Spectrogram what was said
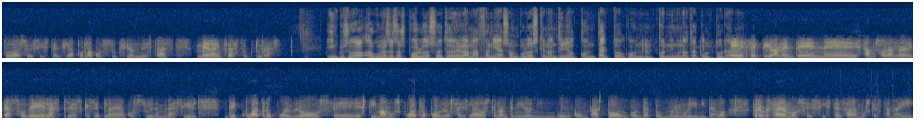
toda su existencia por la construcción de estas mega infraestructuras. Incluso algunos de esos pueblos, sobre todo en la Amazonia, son pueblos que no han tenido contacto con, ninguna otra cultura. Efectivamente, eh, estamos hablando en el caso de las presas que se planean construir en Brasil, de cuatro pueblos, eh, estimamos cuatro pueblos aislados que no han tenido ningún contacto o un contacto muy, muy limitado, pero que sabemos que existen, sabemos que están ahí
